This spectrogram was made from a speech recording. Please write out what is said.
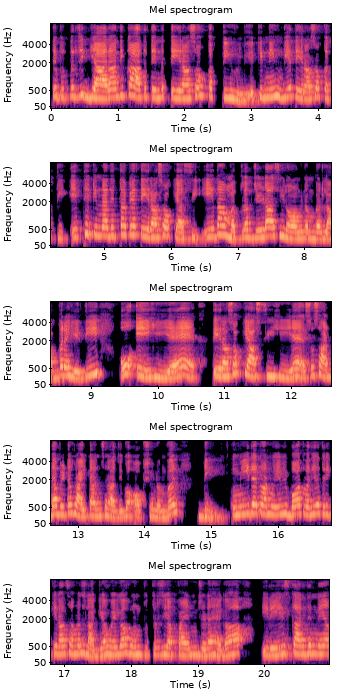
ਤੇ ਪੁੱਤਰ ਜੀ 11 ਦੀ ਘਾਤ 3 1331 ਹੁੰਦੀ ਹੈ। ਕਿੰਨੀ ਹੁੰਦੀ ਹੈ? 1331 ਇੱਥੇ ਕਿੰਨਾ ਦਿੱਤਾ ਪਿਆ? 1381 ਇਹਦਾ ਮਤਲਬ ਜਿਹੜਾ ਅਸੀਂ ਰੋਂਗ ਨੰਬਰ ਲੱਭ ਰਹੇ ਸੀ ਉਹ ਇਹੀ ਹੈ 1381 ਹੀ ਹੈ। ਸੋ ਸਾਡਾ ਬੇਟਾ ਰਾਈਟ ਆਨਸਰ ਆ ਜਾਏਗਾ ਆਪਸ਼ਨ ਨੰਬਰ ਡੀ ਉਮੀਦ ਹੈ ਤੁਹਾਨੂੰ ਇਹ ਵੀ ਬਹੁਤ ਵਧੀਆ ਤਰੀਕੇ ਨਾਲ ਸਮਝ ਲੱਗ ਗਿਆ ਹੋਵੇਗਾ। ਹੁਣ ਪੁੱਤਰ ਜੀ, ਆਪਾਂ ਇਹਨੂੰ ਜਿਹੜਾ ਹੈਗਾ ਇਰੇਜ਼ ਕਰ ਦਿੰਨੇ ਆ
